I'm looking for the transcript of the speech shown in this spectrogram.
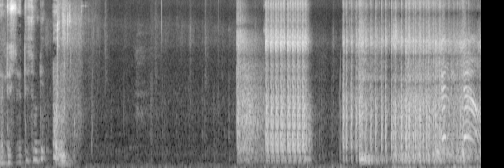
सैतीस सैतीस होगी Enemy down!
